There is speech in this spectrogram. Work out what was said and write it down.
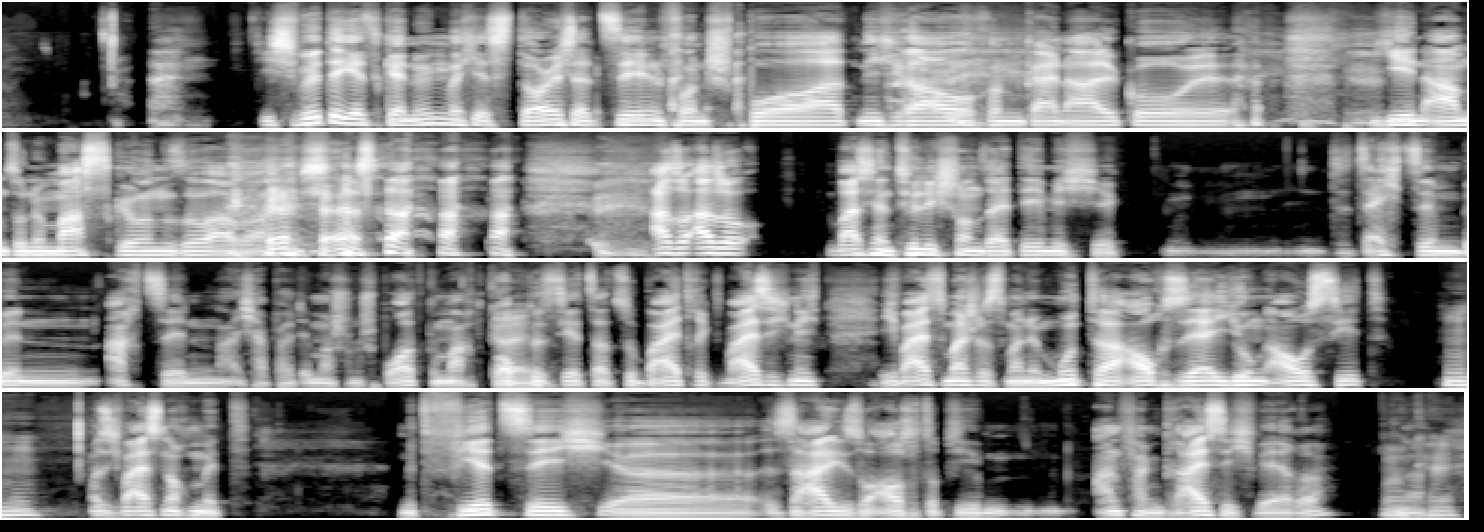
Ich würde jetzt gerne irgendwelche Stories erzählen von Sport, nicht rauchen, kein Alkohol, jeden Abend so eine Maske und so, aber also, also, was ich natürlich schon seitdem ich 16 bin, 18, ich habe halt immer schon Sport gemacht. Geil. Ob es jetzt dazu beiträgt, weiß ich nicht. Ich weiß zum Beispiel, dass meine Mutter auch sehr jung aussieht. Mhm. Also ich weiß noch, mit, mit 40 äh, sah die so aus, als ob sie Anfang 30 wäre. Ne? Okay. Ne?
